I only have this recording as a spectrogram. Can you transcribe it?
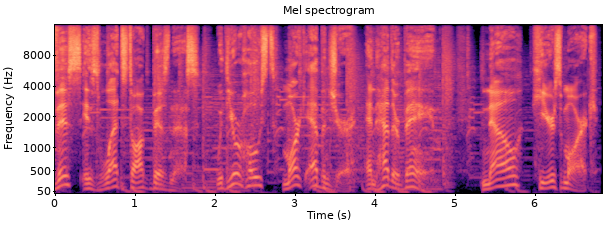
This is Let's Talk Business with your hosts, Marc Ebinger and Heather Boehme. Now, here's Marc.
